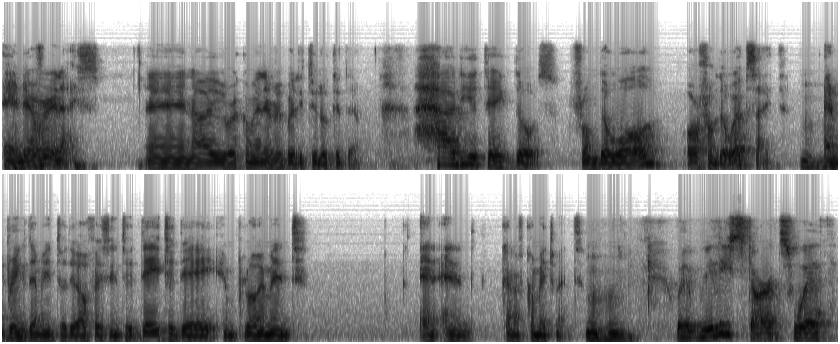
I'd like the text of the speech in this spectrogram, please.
and they're very nice. And I recommend everybody to look at them. How do you take those from the wall or from the website mm-hmm. and bring them into the office into day-to-day employment and, and kind of commitment. Mm-hmm. Well, it really starts with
